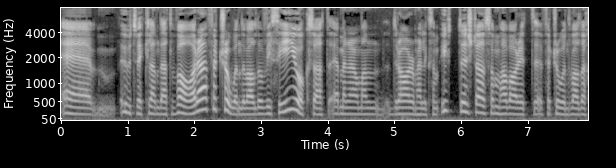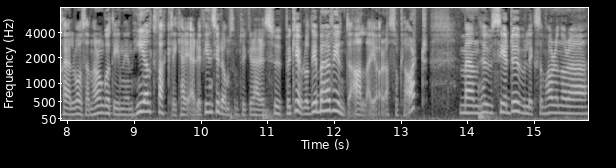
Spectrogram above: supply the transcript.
eh, utvecklande att vara förtroendevald och vi ser ju också att jag menar, om man drar de här liksom yttersta som har varit förtroendevalda själva och sen har de gått in i en helt facklig karriär. Det finns ju de som tycker det här är superkul och det behöver ju inte alla göra såklart. Men hur ser du liksom, har du några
